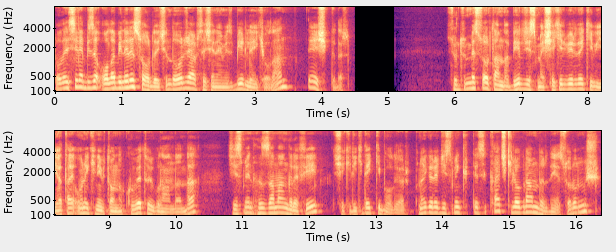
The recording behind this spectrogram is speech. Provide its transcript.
Dolayısıyla bize olabiliri sorduğu için doğru cevap seçeneğimiz 1 ile 2 olan D şıkkıdır. Sürtünmesiz ortamda bir cisme şekil 1'deki gibi yatay 12 Newton'luk kuvvet uygulandığında cismin hız zaman grafiği şekil 2'deki gibi oluyor. Buna göre cismin kütlesi kaç kilogramdır diye sorulmuş.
